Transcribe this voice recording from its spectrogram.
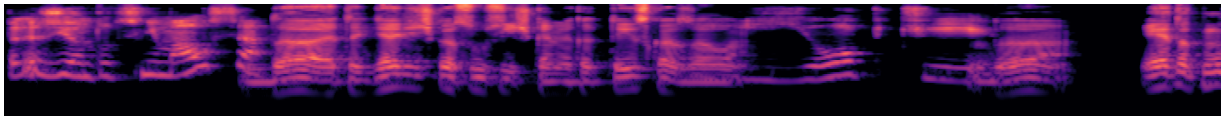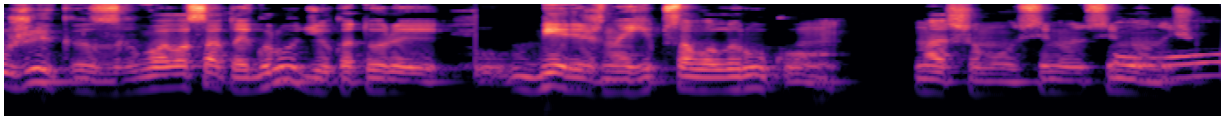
Подожди, он тут снимался? Да, это дядечка с усичками, как ты и сказала. Ёпти. Да. И этот мужик с волосатой грудью, который бережно гипсовал руку нашему Семену Семеновичу.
